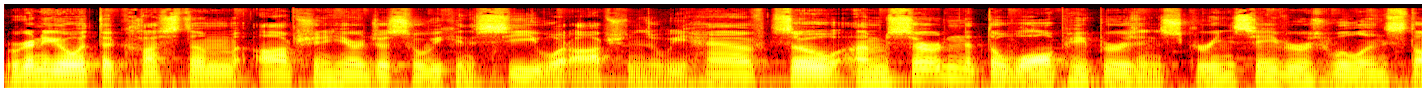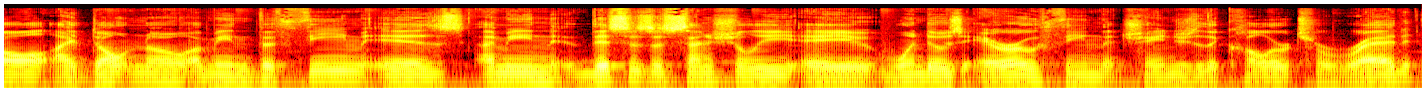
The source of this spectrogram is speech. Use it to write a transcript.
We're going to go with the custom option here just so we can see what options we have. So I'm certain that the wallpapers and screensavers will install. I don't know. I mean, the theme is, I mean, this is essentially a Windows Aero theme that changes the color to red.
